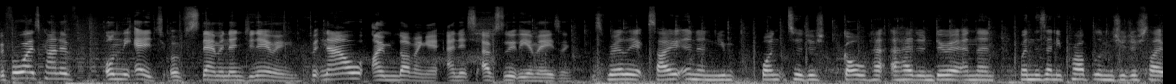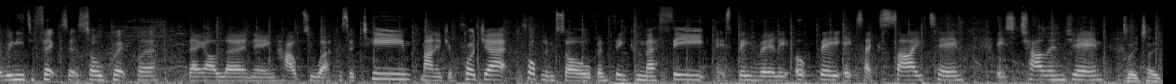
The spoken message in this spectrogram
Before I was kind of on the edge of STEM and engineering, but now I'm loving it and it's absolutely amazing. It's really exciting and you want to just go ahead and do it and then when there's any problems you're just like we need to fix it so quickly. They are learning how to work as a team, manage a project, problem solve and think on their feet. It's been really upbeat, it's exciting, it's challenging. They take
